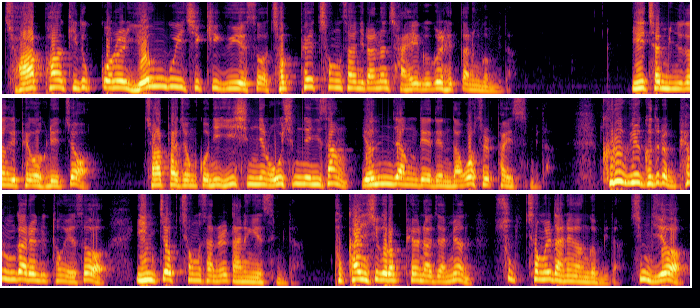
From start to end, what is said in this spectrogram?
좌파 기득권을 영구히 지키기 위해서 적폐청산이라는 자해극을 했다는 겁니다. 이해찬 민주당 대표가 그랬죠. 좌파 정권이 20년, 50년 이상 연장돼야 된다고 설파했습니다. 그러기 위해 그들은 평가를 통해서 인적 청산을 단행했습니다. 북한식으로 표현하자면 숙청을 단행한 겁니다. 심지어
